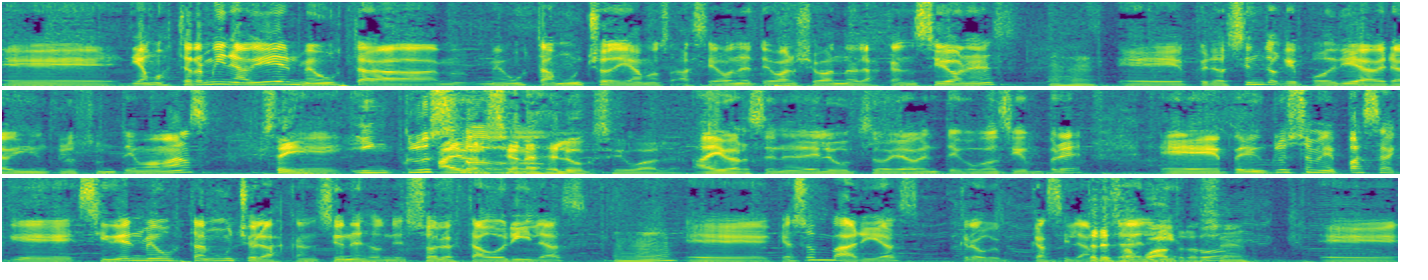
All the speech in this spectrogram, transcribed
Eh, digamos, termina bien, me gusta, me gusta mucho, digamos, hacia dónde te van llevando las canciones, eh, pero siento que podría haber habido incluso un tema más. Sí. Eh, incluso Hay versiones deluxe igual. Hay versiones deluxe, obviamente, como siempre. Eh, pero incluso me pasa que, si bien me gustan mucho las canciones donde solo está Gorilas, que son varias, creo que casi la Tres mitad o del cuatro, disco, sí.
